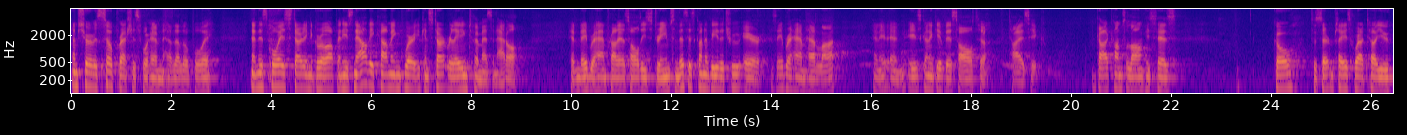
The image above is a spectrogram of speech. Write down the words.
I'm sure it was so precious for him to have that little boy. And this boy is starting to grow up, and he's now becoming where he can start relating to him as an adult. And Abraham probably has all these dreams, and this is going to be the true heir, because Abraham had a lot, and, and he's going to give this all to, to Isaac. God comes along, he says, Go to a certain place where I tell you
